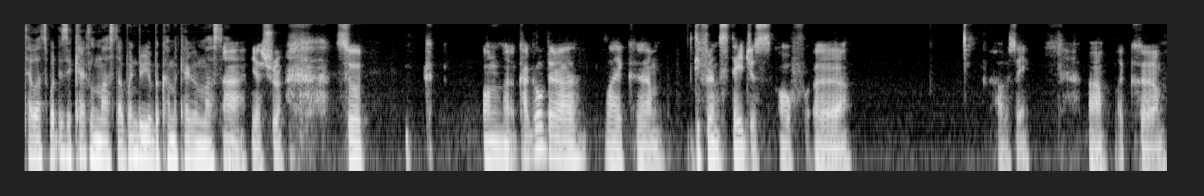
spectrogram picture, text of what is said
tell us what is a Kaggle master? When do you become a Kaggle master? Ah, yeah, sure. So on Kaggle, there are like um, different stages of uh, how to say, uh, like um,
